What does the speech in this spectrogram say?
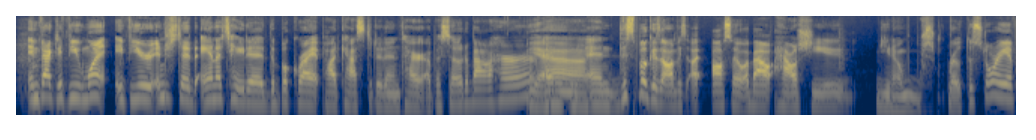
In fact, if you want, if you're interested, annotated the Book Riot podcast did an entire episode about her. Yeah. and, and this book is obviously also about how she, you know, wrote the story of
